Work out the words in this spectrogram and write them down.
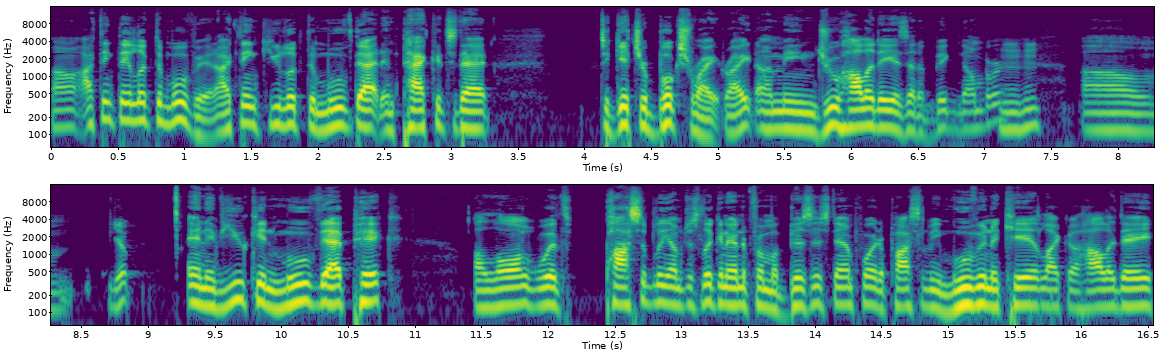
Uh, I think they look to move it. I think you look to move that and package that to get your books right. Right. I mean, Jrue Holiday is at a big number. Mm-hmm. Um, yep. And if you can move that pick along with possibly, I'm just looking at it from a business standpoint, or possibly moving a kid like a Holiday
